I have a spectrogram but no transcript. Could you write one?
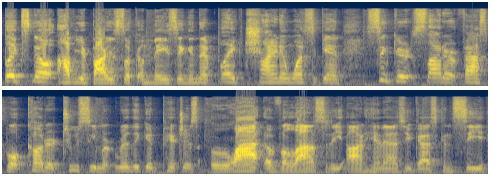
Blake Snell, Javier Baez look amazing. And then Blake Treinen once again, sinker, slider, fastball, cutter, two-seamer, really good pitches. A lot of velocity on him as you guys can see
